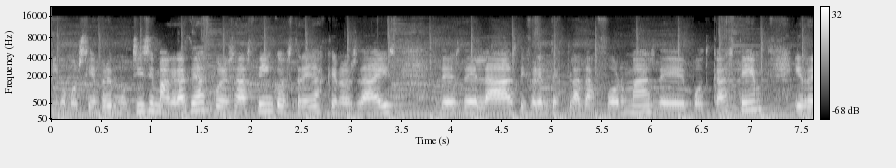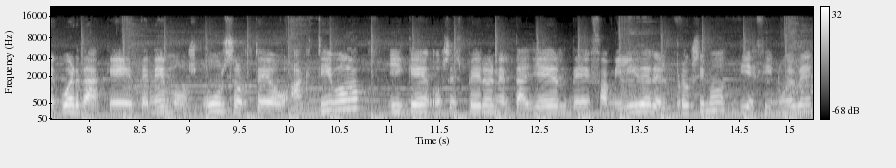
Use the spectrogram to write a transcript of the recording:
Y como siempre, muchísimas gracias por esas cinco estrellas que nos dais desde las diferentes plataformas de podcasting. Y recuerda que tenemos un sorteo activo y que os espero en el taller de Family Leader el próximo 19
